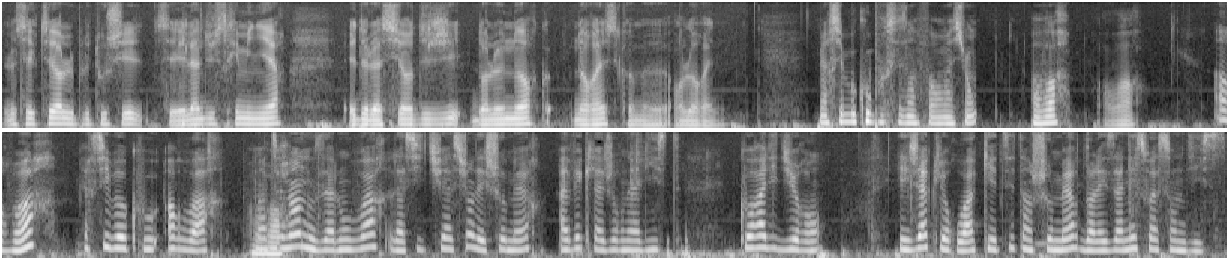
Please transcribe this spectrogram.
Le secteur le plus touché, c'est l'industrie minière et de la sidérurgie dans le nord, nord-est comme euh, en Lorraine. Merci beaucoup pour ces informations. Au revoir. Au revoir. Au revoir. Merci beaucoup. Au revoir. Au revoir. Maintenant, nous allons voir la situation des chômeurs avec la journaliste Coralie Durand et Jacques Leroy, qui était un chômeur dans les années 70.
